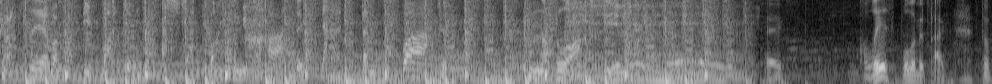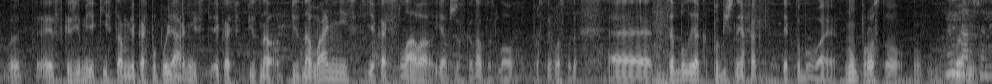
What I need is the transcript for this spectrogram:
красиво співати, а ще посміхатися і танцювати на зло всім. Колись було не так. Тобто, скажімо, якісь там якась популярність, якась впізна, впізнаванність, якась слава, я вже сказав це слово, прости господи. Е, Це було як побічний ефект, як то буває. Ну просто ну, Ну, інакше не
